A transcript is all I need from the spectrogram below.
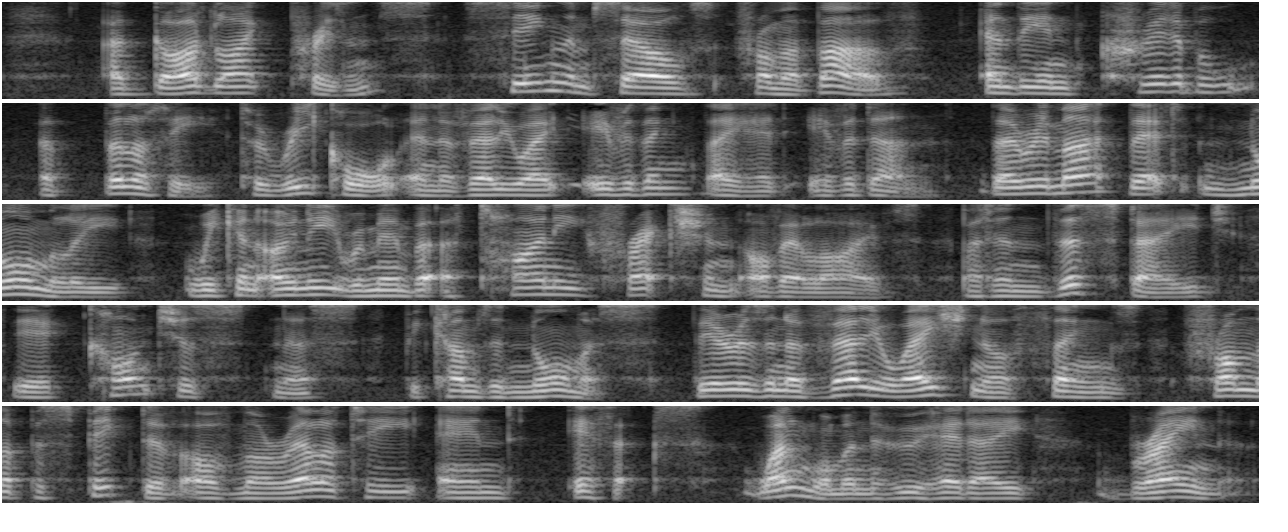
a godlike presence, seeing themselves from above, and the incredible ability to recall and evaluate everything they had ever done. They remarked that normally we can only remember a tiny fraction of our lives, but in this stage their consciousness becomes enormous. There is an evaluation of things from the perspective of morality and ethics. One woman who had a brain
